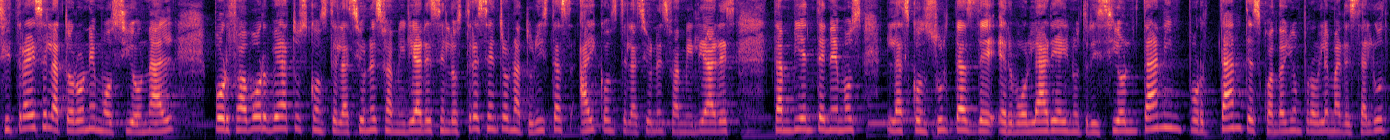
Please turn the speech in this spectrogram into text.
Si traes el atorón emocional, por favor ve a tus constelaciones familiares. En los tres centros naturistas hay constelaciones familiares. También tenemos las consultas de herbolaria y nutrición tan importantes cuando hay un problema de salud.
